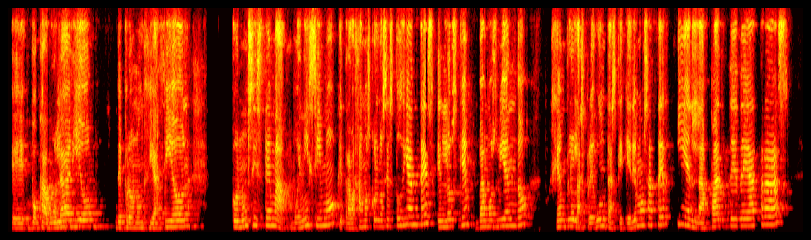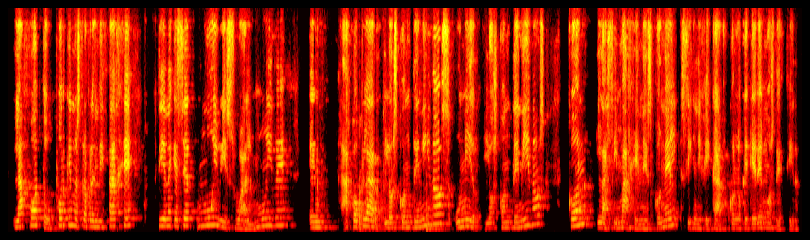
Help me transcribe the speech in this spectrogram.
eh, vocabulario, de pronunciación, con un sistema buenísimo que trabajamos con los estudiantes en los que vamos viendo, por ejemplo, las preguntas que queremos hacer y en la parte de atrás la foto, porque nuestro aprendizaje tiene que ser muy visual, muy de acoplar los contenidos, unir los contenidos con las imágenes, con el significado, con lo que queremos decir.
